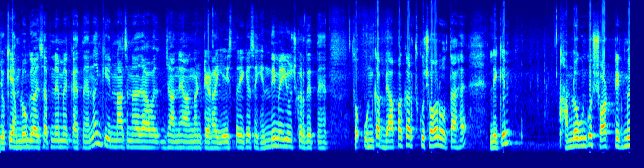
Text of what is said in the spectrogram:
जो कि हम लोग जैसे अपने में कहते हैं ना कि नाच ना जा जाने आँगन टेढ़ा, ये इस तरीके से हिंदी में यूज़ कर देते हैं। तो उनका व्यापक अर्थ कुछ और होता है, लेकिन हम लोग उनको शॉर्ट ट्रिक में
